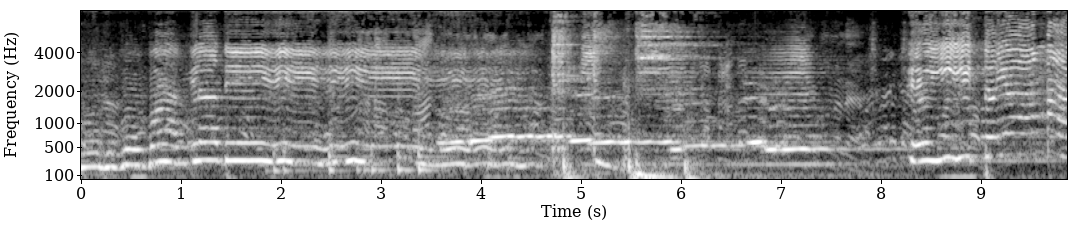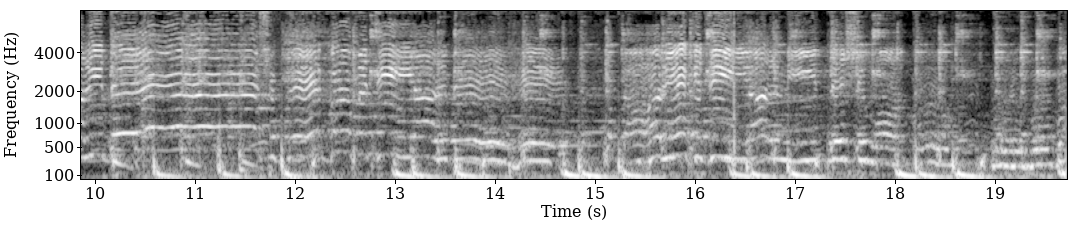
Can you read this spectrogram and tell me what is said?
করব বাংলাদেশ। এই তো আমার দেশ বেগম জিয়ার দেহে তারেক জিয়ার নিতেশ মত করব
